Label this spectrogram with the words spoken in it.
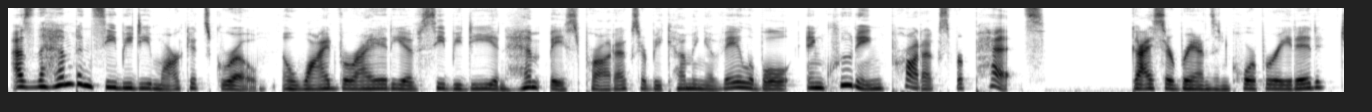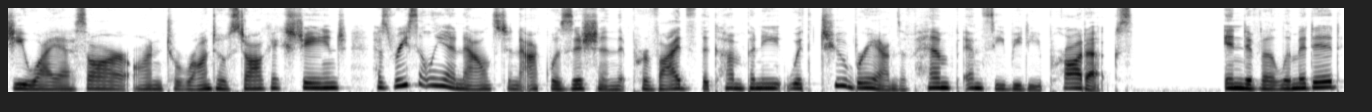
As the hemp and CBD markets grow, a wide variety of CBD and hemp based products are becoming available, including products for pets. Geyser Brands Incorporated, GYSR, on Toronto Stock Exchange, has recently announced an acquisition that provides the company with two brands of hemp and CBD products. Indiva Limited,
